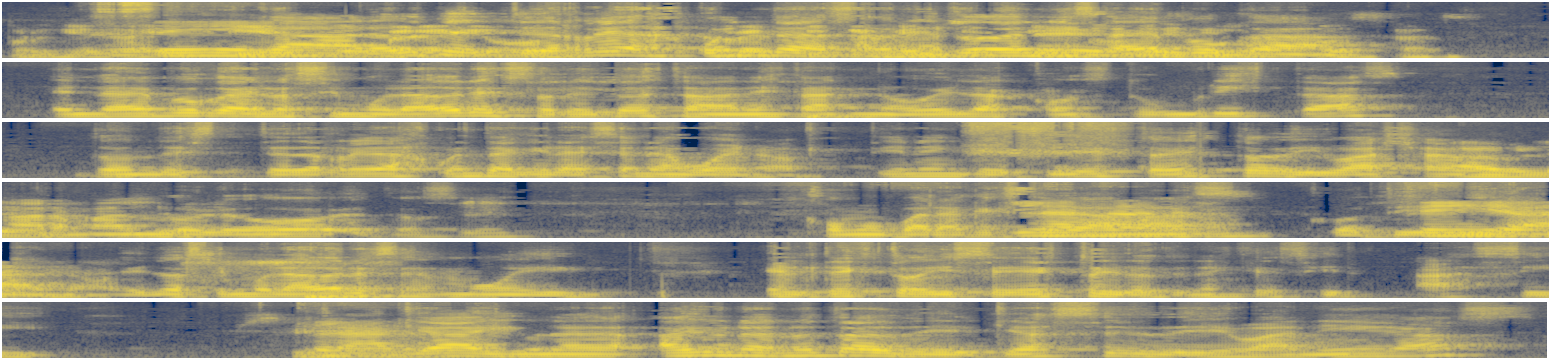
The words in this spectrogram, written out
porque no hay Sí. tiempo Claro, para viste, que te re das cuenta, sobre 20 todo en esa época. cosas. En la época de los simuladores, sobre todo estaban estas novelas costumbristas, donde te re das cuenta que la escena es, bueno, tienen que decir esto, esto, y vayan Hablen, armándolo, entonces, como para que sea más cotidiano. Y los simuladores es muy, el texto dice esto y lo tenés que decir así. Sí. Claro. Y hay una, hay una nota del que hace de Vanegas,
